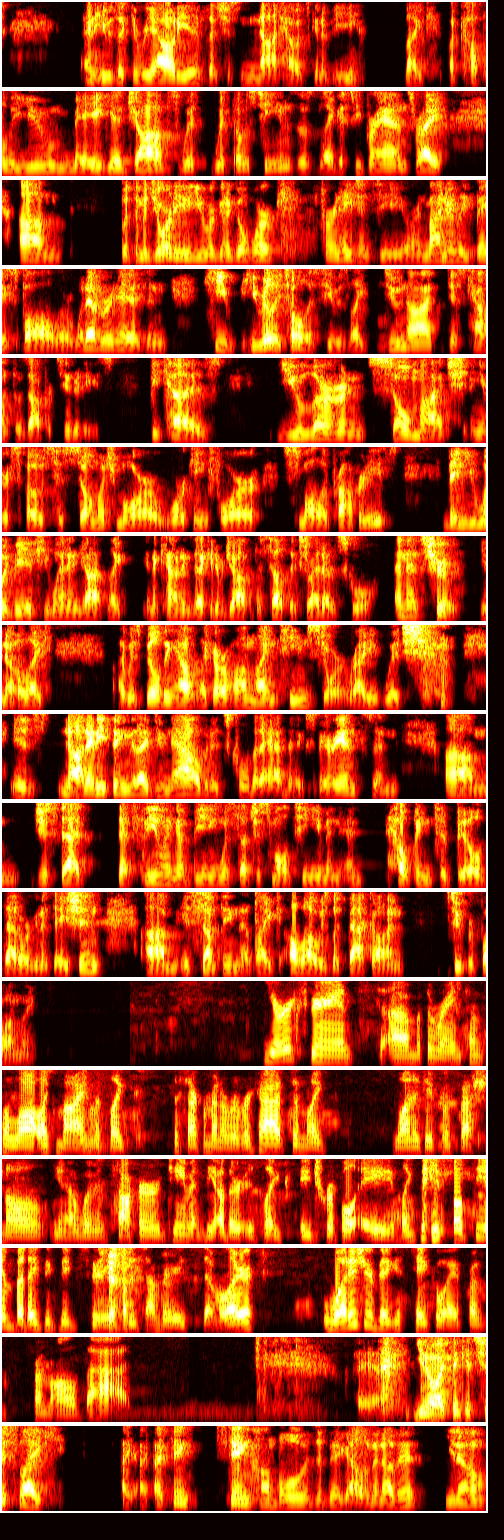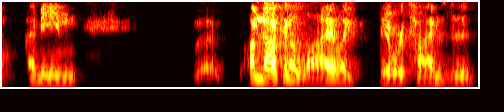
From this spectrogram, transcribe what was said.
And he was like the reality is that's just not how it's going to be. Like a couple of you may get jobs with with those teams those legacy brands right? Um, but the majority of you are going to go work for an agency or in minor league baseball or whatever it is and he he really told us he was like do not discount those opportunities because you learn so much and you're exposed to so much more working for smaller properties than you would be if you went and got like an account executive job at the Celtics right out of school. And that's true. You know, like I was building out like our online team store, right? Which is not anything that I do now, but it's cool that I had that experience and um, just that that feeling of being with such a small team and, and helping to build that organization um, is something that like I'll always look back on super fondly. Your experience um, with the Reign sounds a lot like mine with like the Sacramento River Cats, and like one is a professional, you know, women's soccer team, and the other is like a triple A like baseball team. But I think the experiences yeah. sound very similar. What is your biggest takeaway from from all of that? You know, I think it's just like, I, I think staying humble is a big element of it. You know, I mean, I'm not going to lie. Like there were times that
